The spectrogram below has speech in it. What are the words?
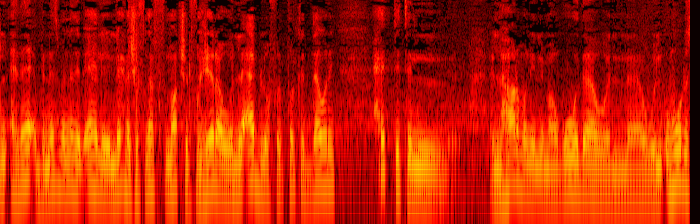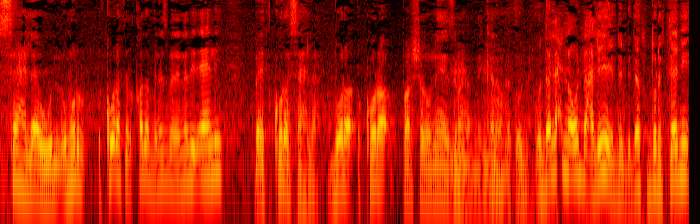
الأداء بالنسبة للنادي الأهلي اللي إحنا شفناه في ماتش الفجيرة واللي قبله في بطولة الدوري حتة ال الهارموني اللي موجودة وال... والأمور السهلة والأمور كرة القدم بالنسبة للنادي الأهلي بقت كرة سهلة. كرة برشلونية زي ما إحنا بنتكلم كابتن. وده اللي إحنا قلنا عليه إن بداية الدور الثاني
